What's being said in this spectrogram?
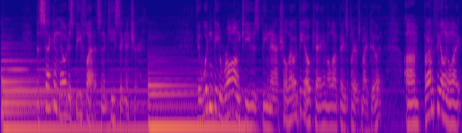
the second note is B flat, it's in the key signature. It wouldn't be wrong to use B natural. That would be okay, and a lot of bass players might do it. Um, but I'm feeling like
